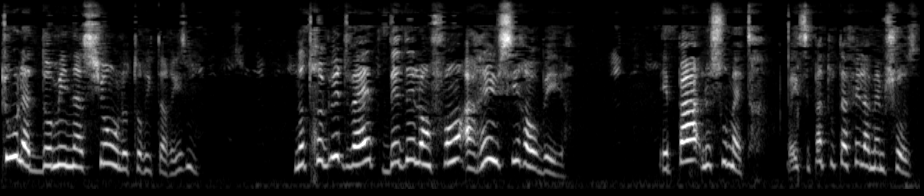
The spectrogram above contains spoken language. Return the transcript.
tout la domination ou l'autoritarisme, notre but va être d'aider l'enfant à réussir à obéir et pas le soumettre. Ce n'est pas tout à fait la même chose.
